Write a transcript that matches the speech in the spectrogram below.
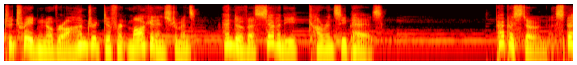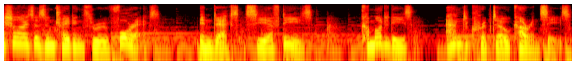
to trade in over 100 different market instruments and over 70 currency pairs. Pepperstone specializes in trading through Forex, index CFDs, commodities, and cryptocurrencies.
